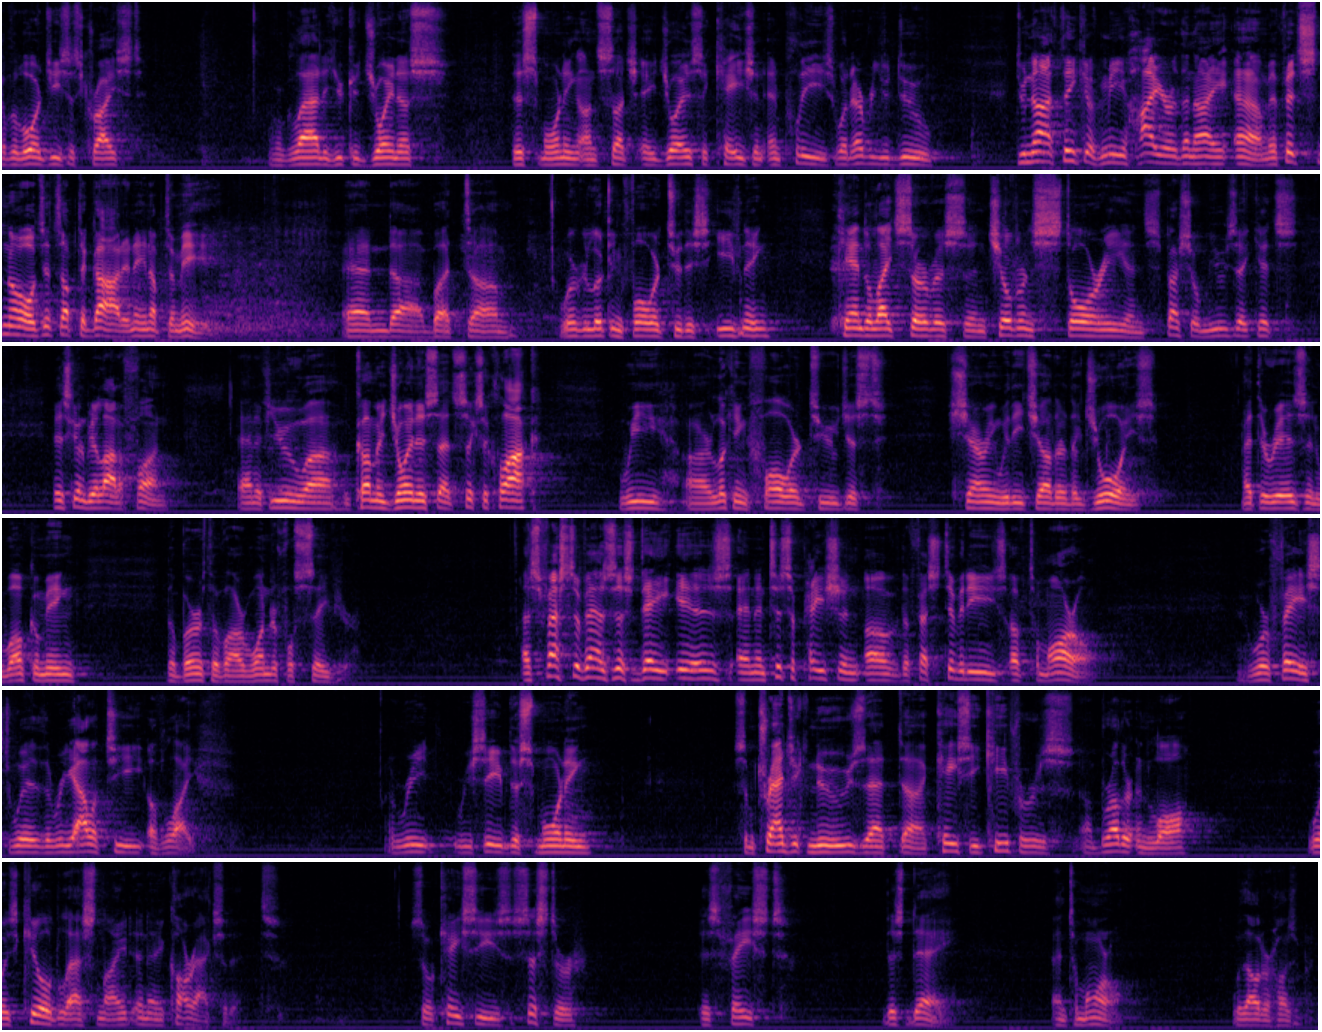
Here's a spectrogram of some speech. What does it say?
of the Lord Jesus Christ. We're glad that you could join us this morning on such a joyous occasion. And please, whatever you do, do not think of me higher than I am. If it snows, it's up to God, it ain't up to me. And, uh, but um, we're looking forward to this evening candlelight service and children's story and special music. It's, it's going to be a lot of fun. And if you uh, come and join us at 6 o'clock, we are looking forward to just sharing with each other the joys that there is in welcoming the birth of our wonderful Savior. As festive as this day is, an anticipation of the festivities of tomorrow, we're faced with the reality of life re- received this morning some tragic news that uh, Casey Kiefer's uh, brother in law was killed last night in a car accident. So Casey's sister is faced this day and tomorrow without her husband.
